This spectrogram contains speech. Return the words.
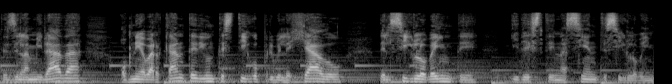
desde la mirada omniabarcante de un testigo privilegiado del siglo XX y de este naciente siglo XXI.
